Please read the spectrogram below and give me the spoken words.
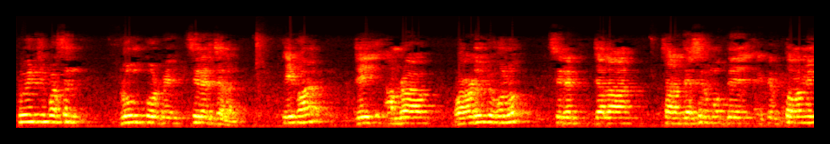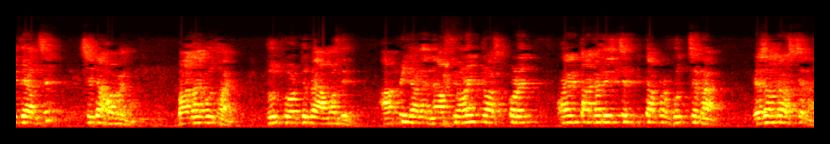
টোয়েন্টি পার্সেন্ট ব্লুম করবে সিলেট জেলা। এইবার যে আমরা বরাডি হলো, সিলেট জেলা সারা দেশের মধ্যে একটা তলানিতে আছে, সেটা হবে না। বাধা কোথায়? দূর করতে হবে আমাদের। আপনি জানেন, আপনি অনেক ট্রাস্ট করেন, অনেক টাকা দিচ্ছেন, কিন্তু তারপর হচ্ছে না রেজাল্ট আসছে না।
